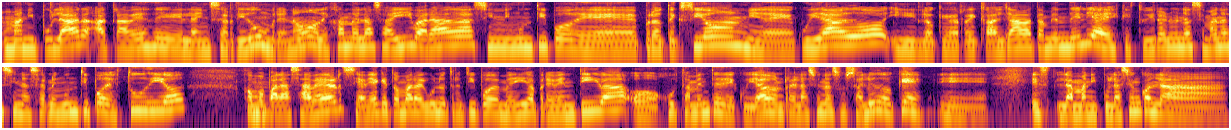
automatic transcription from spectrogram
manipular a través de la incertidumbre, ¿no? Dejándolas ahí varadas sin ningún tipo de protección ni de cuidado y lo que recalcaba también Delia es que estuvieron una semana sin hacer ningún tipo de estudio como para saber si había que tomar algún otro tipo de medida preventiva o justamente de cuidado en relación a su salud o qué. Eh, es la manipulación con la,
